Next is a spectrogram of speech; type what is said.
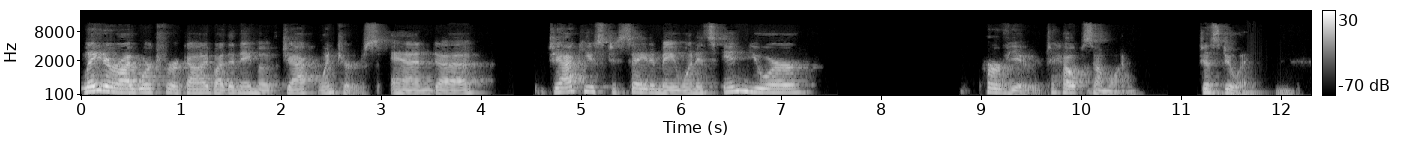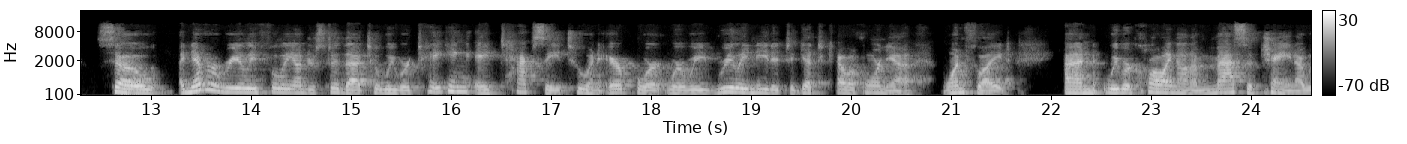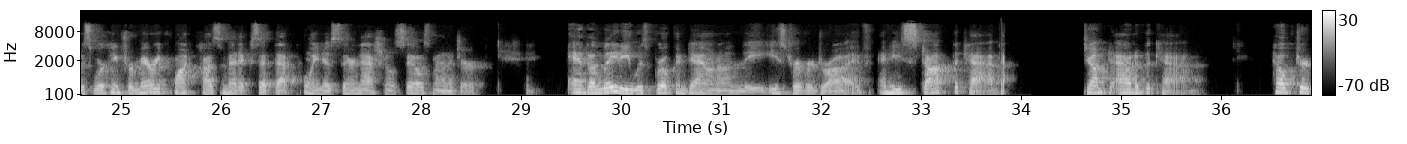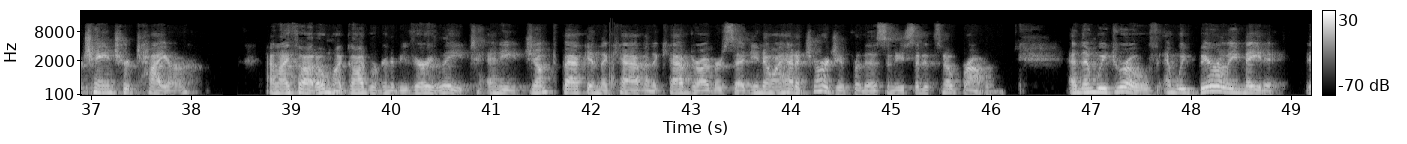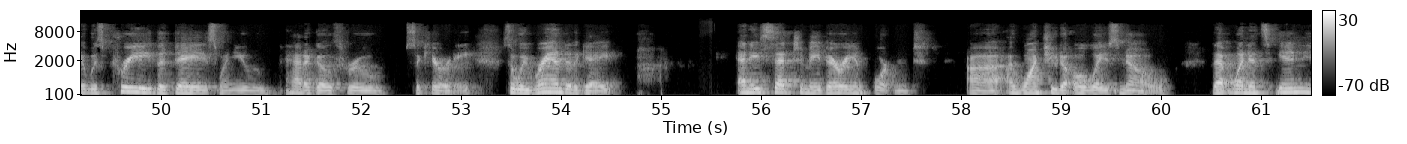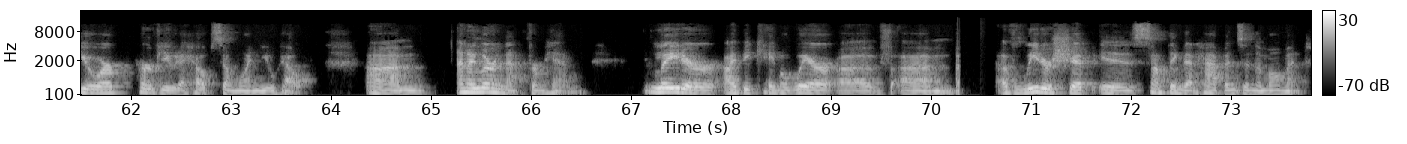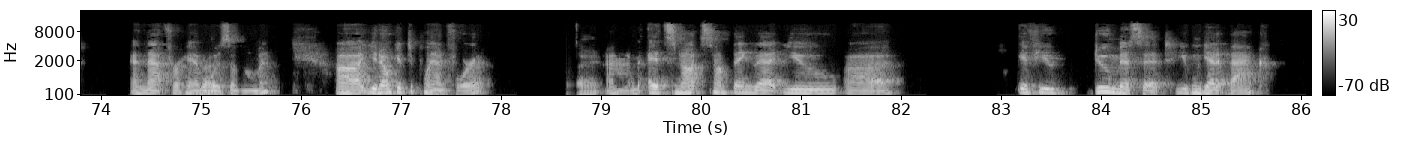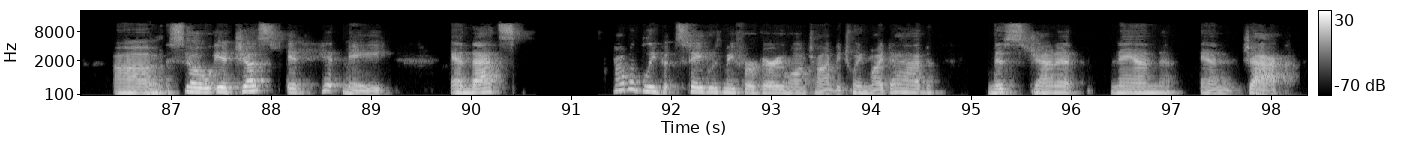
Later, I worked for a guy by the name of Jack Winters. And uh, Jack used to say to me, when it's in your purview to help someone, just do it. Mm-hmm. So I never really fully understood that till we were taking a taxi to an airport where we really needed to get to California, one flight. And we were calling on a massive chain. I was working for Mary Quant Cosmetics at that point as their national sales manager. And a lady was broken down on the East River Drive. And he stopped the cab, jumped out of the cab, helped her change her tire, and I thought, oh my God, we're going to be very late. And he jumped back in the cab, and the cab driver said, You know, I had to charge you for this. And he said, It's no problem. And then we drove, and we barely made it. It was pre the days when you had to go through security. So we ran to the gate. And he said to me, Very important, uh, I want you to always know that when it's in your purview to help someone, you help. Um, and I learned that from him later I became aware of um, of leadership is something that happens in the moment, and that for him right. was a moment. Uh, you don't get to plan for it. Right. Um, it's not something that you, uh, if you do miss it, you can get it back. Um, right. So it just it hit me, and that's probably stayed with me for a very long time. Between my dad, Miss Janet Nan, and Jack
